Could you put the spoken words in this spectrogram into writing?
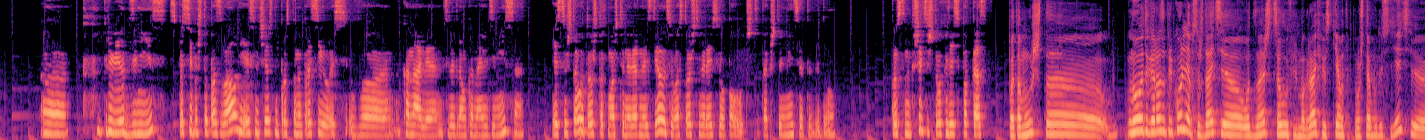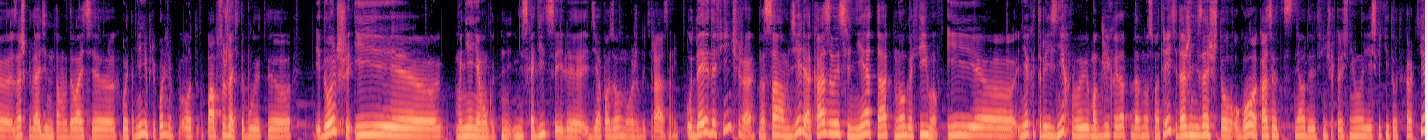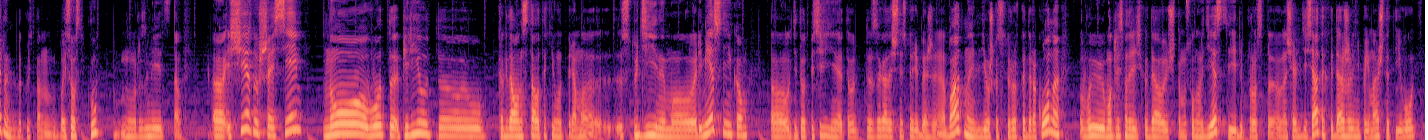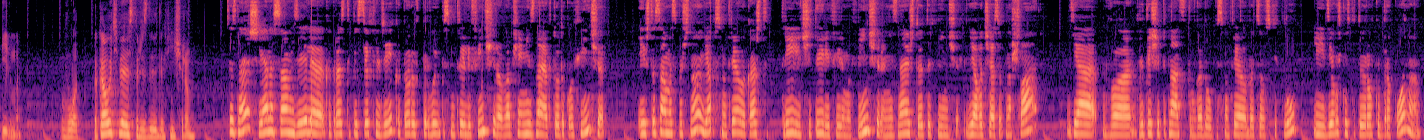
Э, привет, Денис. Спасибо, что позвал. Я, если честно, просто напросилась в канале, телеграм-канале Дениса. Если что, вы тоже так можете, наверное, сделать, у вас тоже, скорее всего, получится. Так что имейте это в виду. Просто напишите, что вы хотите в подкаст. Потому что, ну, это гораздо прикольнее обсуждать, э, вот, знаешь, целую фильмографию с кем-то, потому что я буду сидеть, э, знаешь, когда один там выдавать какое-то мнение, прикольнее вот пообсуждать это будет и дольше, и э, мнения могут не сходиться, или диапазон может быть разный. У Дэвида Финчера на самом деле оказывается не так много фильмов, и э, некоторые из них вы могли когда-то давно смотреть и даже не знать, что ого, оказывается, снял Дэвид Финчер. То есть у него есть какие-то вот характерные, допустим, там, бойцовский клуб, ну, разумеется, там, э, исчезнувшая 7, но вот период, э, когда он стал таким вот прямо студийным э, ремесленником, где-то вот посередине, это вот загадочная история Бенджамина Баттона или девушка с татуировкой дракона, вы могли смотреть, когда вы еще там условно в детстве или просто в начале десятых, и даже не понимать, что это его фильмы. Вот. Какая у тебя история с Дэвидом Финчером? Ты знаешь, я на самом деле как раз-таки из тех людей, которые впервые посмотрели Финчера, вообще не знаю, кто такой Финчер. И что самое смешное, я посмотрела, кажется, три или четыре фильма Финчера, не знаю, что это Финчер. Я вот сейчас вот нашла, я в 2015 году посмотрела «Бойцовский клуб» и «Девушку с татуировкой дракона»,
